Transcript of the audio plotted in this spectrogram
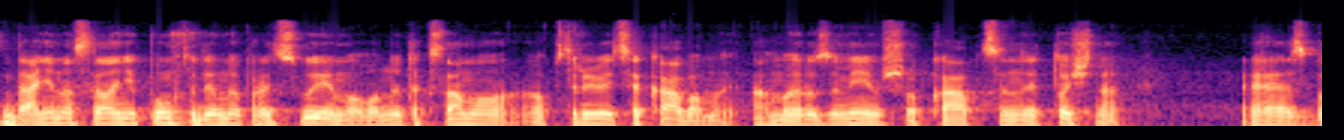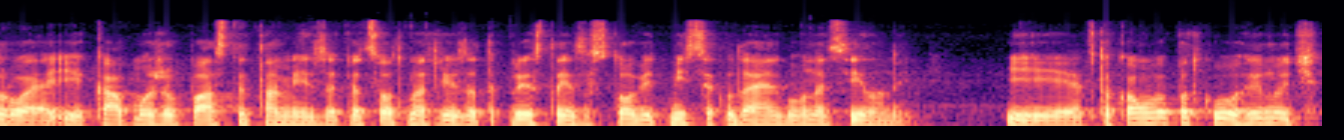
Дані населені пункти, де ми працюємо, вони так само обстрілюються кабами. А ми розуміємо, що каб це не точна зброя, і кап може впасти там і за 500 метрів, і за 300, і за 100 від місця, куди він був націлений. І в такому випадку гинуть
